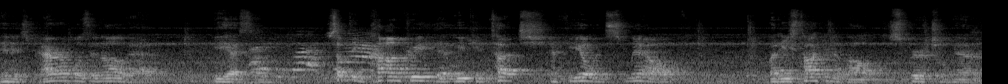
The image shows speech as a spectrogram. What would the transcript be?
in his parables and all that. He has some, something concrete that we can touch and feel and smell but he's talking about spiritual matters.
